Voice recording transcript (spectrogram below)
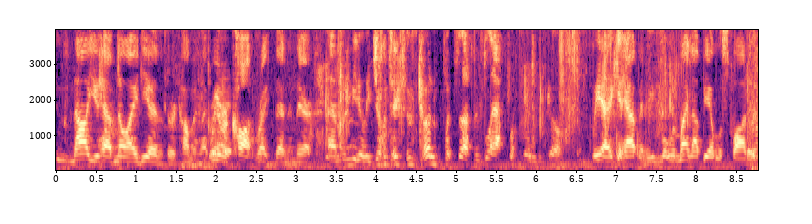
now you have no idea that they're coming. Like we were caught right then and there, and immediately Joe takes his gun, puts it on his lap, and ready to go. But yeah, it could happen. We we might not be able to spot it.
